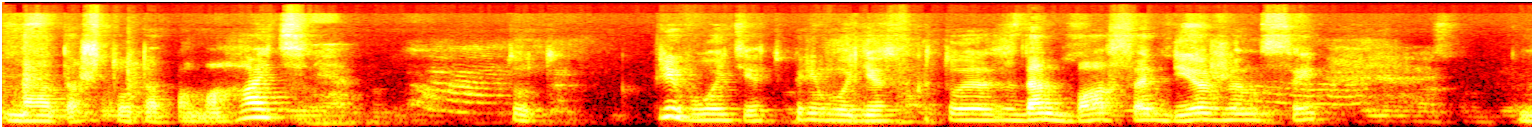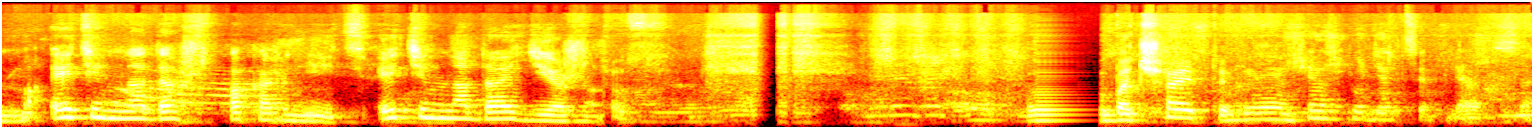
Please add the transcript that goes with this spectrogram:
надо что-то помогать. Тут приводит, приводит, кто с Донбасса, беженцы. Этим надо покормить, этим надо одежду. Вибачайте, ну, Сейчас будет цепляться.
